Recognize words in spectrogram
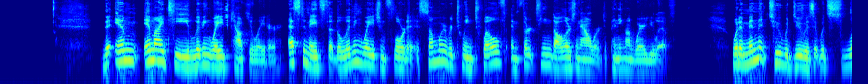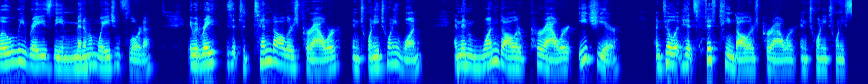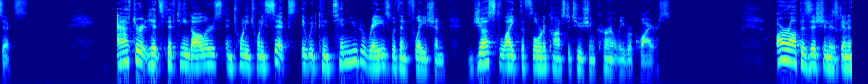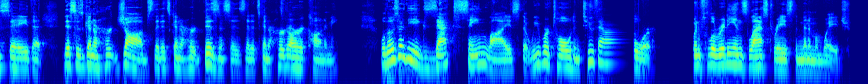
The M- MIT Living Wage Calculator estimates that the living wage in Florida is somewhere between 12 and $13 an hour, depending on where you live. What Amendment 2 would do is it would slowly raise the minimum wage in Florida. It would raise it to $10 per hour in 2021 and then $1 per hour each year until it hits $15 per hour in 2026. After it hits $15 in 2026, it would continue to raise with inflation, just like the Florida Constitution currently requires. Our opposition is going to say that this is going to hurt jobs, that it's going to hurt businesses, that it's going to hurt our economy. Well, those are the exact same lies that we were told in 2004 when Floridians last raised the minimum wage.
